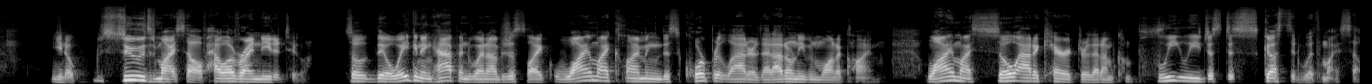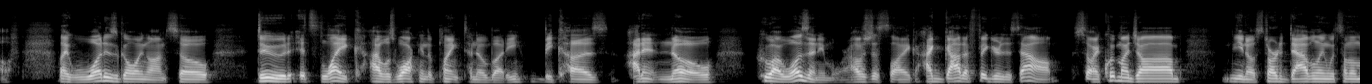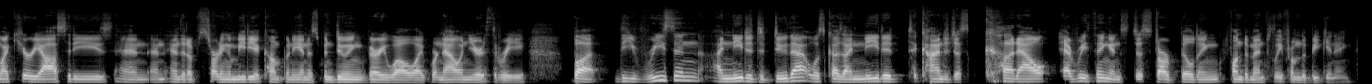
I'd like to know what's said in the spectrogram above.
you know, soothed myself however I needed to. So the awakening happened when I was just like, why am I climbing this corporate ladder that I don't even want to climb? Why am I so out of character that I'm completely just disgusted with myself? Like, what is going on? So, dude, it's like I was walking the plank to nobody because I didn't know who I was anymore. I was just like, I got to figure this out. So I quit my job, you know, started dabbling with some of my curiosities and and ended up starting a media company and it's been doing very well. Like we're now in year 3. But the reason I needed to do that was because I needed to kind of just cut out everything and just start building fundamentally from the beginning.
